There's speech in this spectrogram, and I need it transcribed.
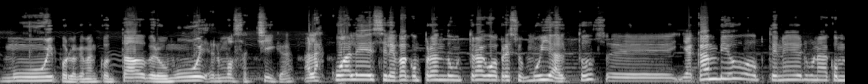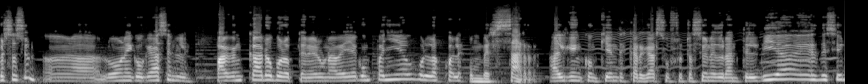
muy, por lo que me han contado, pero muy hermosas chicas, a las cuales se les va comprando un trago a precios muy altos eh, y a cambio obtener una conversación. lo único que hacen les pagan caro por obtener una bella compañía con las cuales conversar. Alguien con quien descargar sus frustraciones durante el día, es decir,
